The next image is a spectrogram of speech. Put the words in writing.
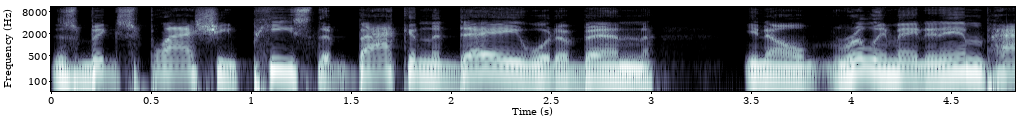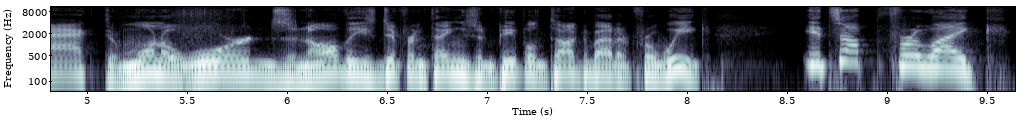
this big splashy piece that back in the day would have been, you know, really made an impact and won awards and all these different things, and people talk about it for a week. It's up for like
